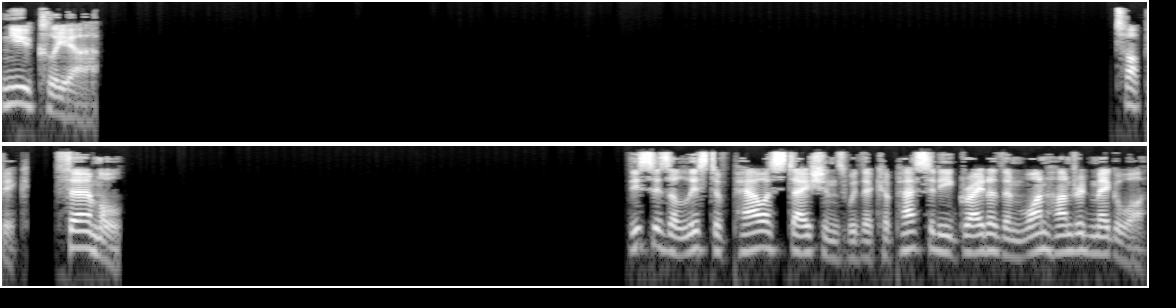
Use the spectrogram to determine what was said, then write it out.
Nuclear Topic: Thermal This is a list of power stations with a capacity greater than 100 MW.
